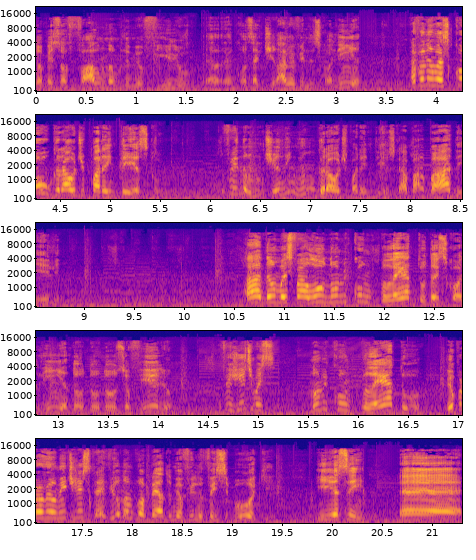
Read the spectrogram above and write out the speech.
se uma pessoa fala o nome do meu filho, ela consegue tirar meu filho da escolinha. Ela falou, mas qual o grau de parentesco? Eu falei, não, não tinha nenhum grau de parentesco, é a babá dele. Ah, não, mas falou o nome completo da escolinha, do, do, do seu filho. Eu falei, gente, mas nome completo? Eu provavelmente já escrevi o nome completo do meu filho no Facebook. E assim, É,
